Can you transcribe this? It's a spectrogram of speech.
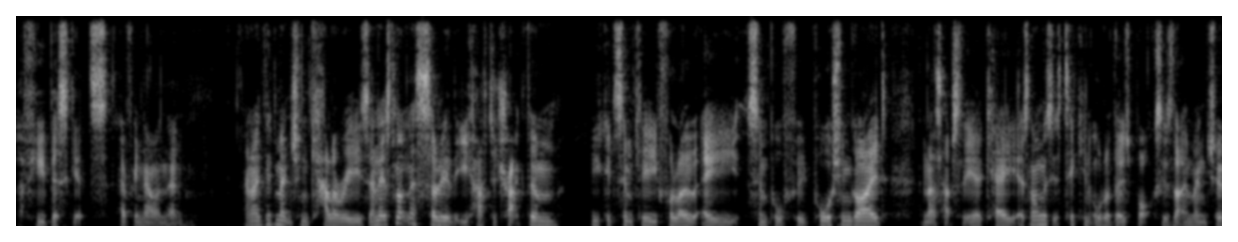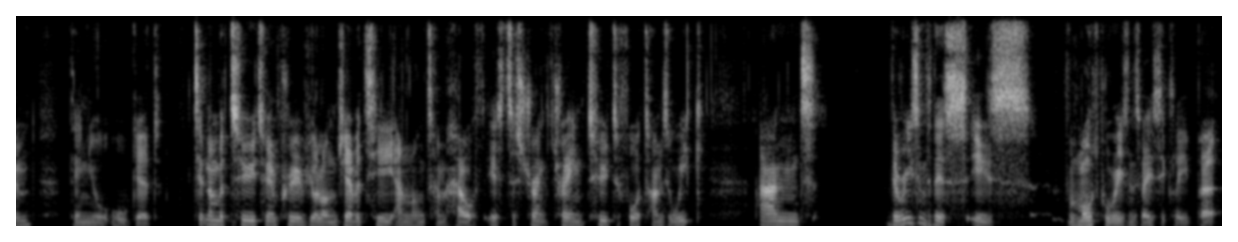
a few biscuits every now and then. And I did mention calories, and it's not necessarily that you have to track them. You could simply follow a simple food portion guide, and that's absolutely okay. As long as it's ticking all of those boxes that I mentioned, then you're all good. Tip number two to improve your longevity and long term health is to strength train two to four times a week. And the reason for this is for multiple reasons, basically, but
